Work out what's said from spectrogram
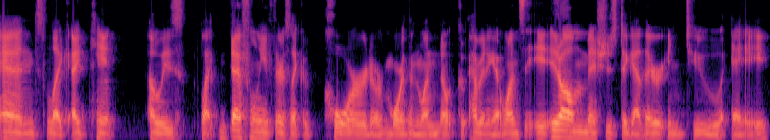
and like I can't always like definitely if there's like a chord or more than one note happening at once, it, it all meshes together into a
